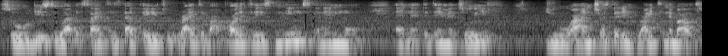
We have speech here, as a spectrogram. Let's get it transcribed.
So these two are the sites that pay you to write about politics news and then more and entertainment. So if you are interested in writing about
